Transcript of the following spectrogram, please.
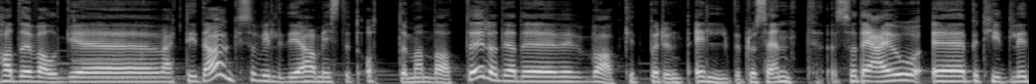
Hadde valget vært i dag, så ville de ha mistet åtte mandater, og de hadde vaket på rundt 11% Så det er jo eh, betydelig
